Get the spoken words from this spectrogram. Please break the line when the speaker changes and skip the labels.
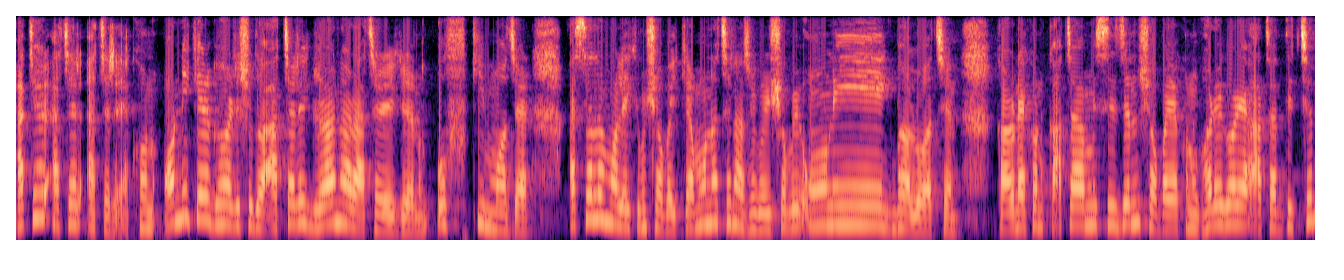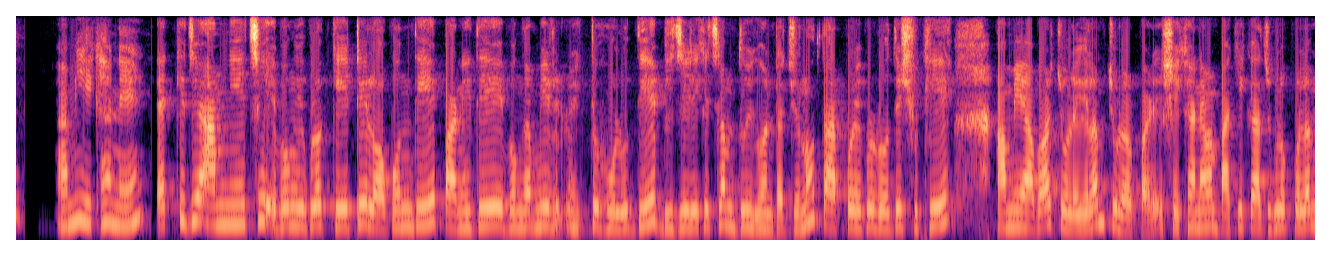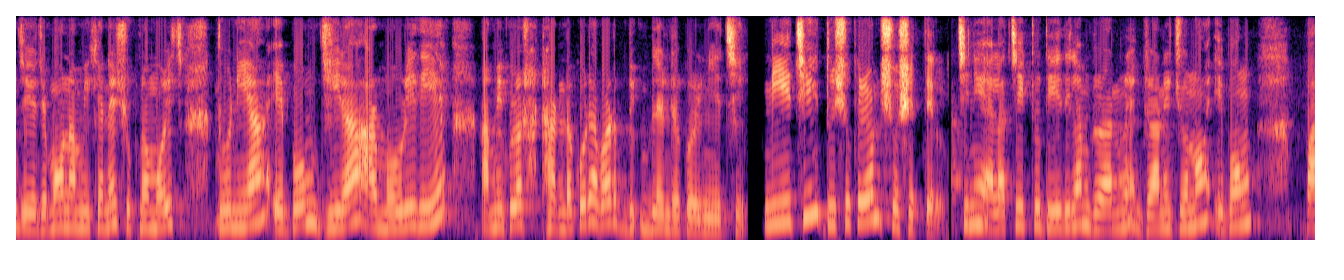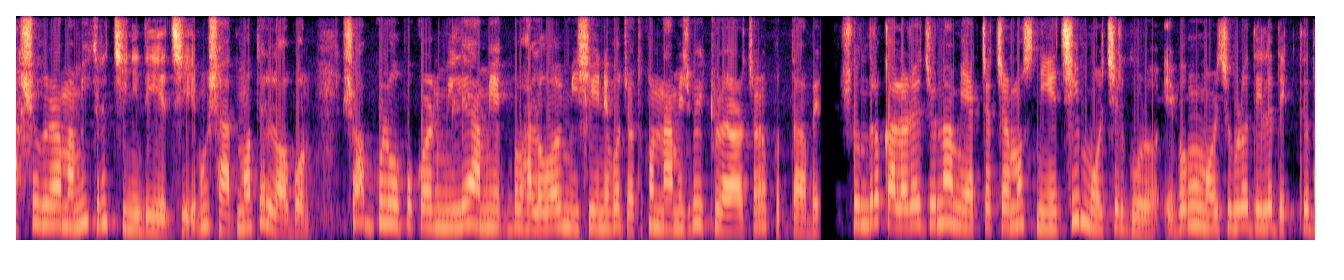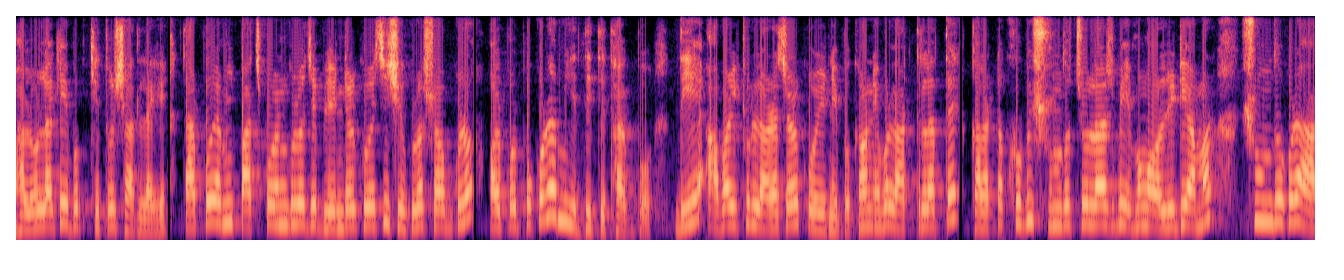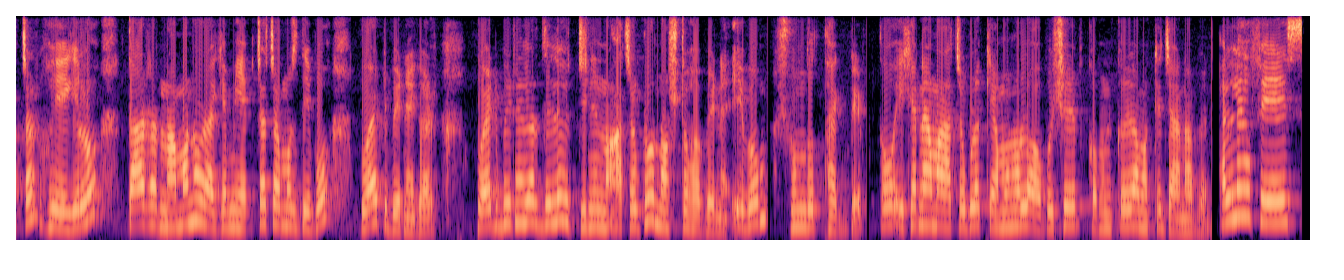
আচার আচার আচার। এখন অনেকের ঘরে শুধু আচারের গ্রান আর আচারের গ্রান উফ, কি মজার। আসসালামু আলাইকুম সবাই, কেমন আছেন? আশা করি সবাই অনেক ভালো আছেন। কারণ এখন কাঁচা আমের সিজন সবাই এখন ঘরে ঘরে আচার দিচ্ছেন। আমি এখানে এক কেজি আম নিয়েছি এবং এগুলো কেটে লবণ দিয়ে, পানি দিয়ে এবং আমি একটু হলুদ দিয়ে ভিজিয়ে রেখেছিলাম দুই ঘণ্টার জন্য। তারপর এগুলো রোদে শুকিয়ে আমি আবার চলে গেলাম চুলার পাড়ে। সেখানে আমার বাকি কাজগুলো করলাম যে যেমন আমি এখানে শুকনো মরিচ, ধনিয়া এবং জিরা আর মৌরি দিয়ে আমি এগুলো ঠান্ডা করে আবার ব্লেন্ডার করে নিয়েছি। নিয়েছি দুশো গ্রাম সর্ষের তেল। চিনি, এলাচি একটু দিয়ে দিলাম গ্রান গ্রানের জন্য এবং পাঁচশো গ্রাম আমি এখানে চিনি দিয়েছি এবং স্বাদ মতো লবণ। সবগুলো উপকরণ মিলে আমি একবার ভালোভাবে মিশিয়ে নেব। যতক্ষণ না মিশবে একটু লড়াচড়া করতে হবে। সুন্দর কালারের জন্য আমি এক চার চামচ নিয়েছি মরিচের গুঁড়ো এবং মরিচগুলো দিলে দেখতে ভালো লাগে এবং খেতেও স্বাদ লাগে। তারপর আমি পাঁচ ফোড়নগুলো যে ব্লেন্ডার করেছি সেগুলো সবগুলো অল্প অল্প করে আমি দিতে থাকব। দিয়ে আবার একটু লাড়াচাড়া করে নেব কারণ এবার লাড়তে লাড়তে কালারটা খুবই সুন্দর চলে আসবে এবং অলরেডি আমার সুন্দর করে আচার হয়ে গেল। তার নামানোর আগে আমি একটা চামচ দেব হোয়াইট ভিনেগার। হোয়াইট ভিনেগার দিলে জিনিস আচারগুলো নষ্ট হবে না এবং সুন্দর থাকবে। তো এখানে আমার আচারগুলো কেমন হলো অবশ্যই কমেন্ট করে আমাকে জানাবেন। আল্লাহ হাফেজ।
